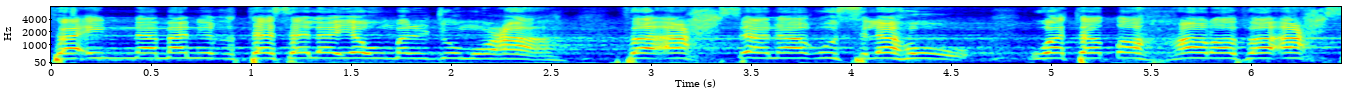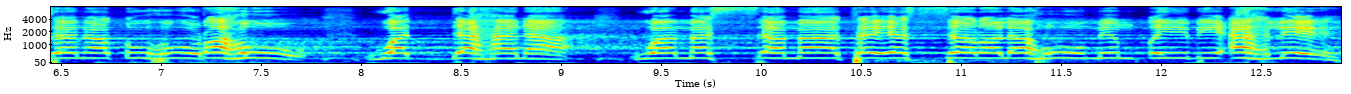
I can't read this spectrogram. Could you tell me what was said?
فإن من اغتسل يوم الجمعة فأحسن غسله وتطهر فأحسن طهوره وادهن ومس ما تيسر له من طيب أهله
